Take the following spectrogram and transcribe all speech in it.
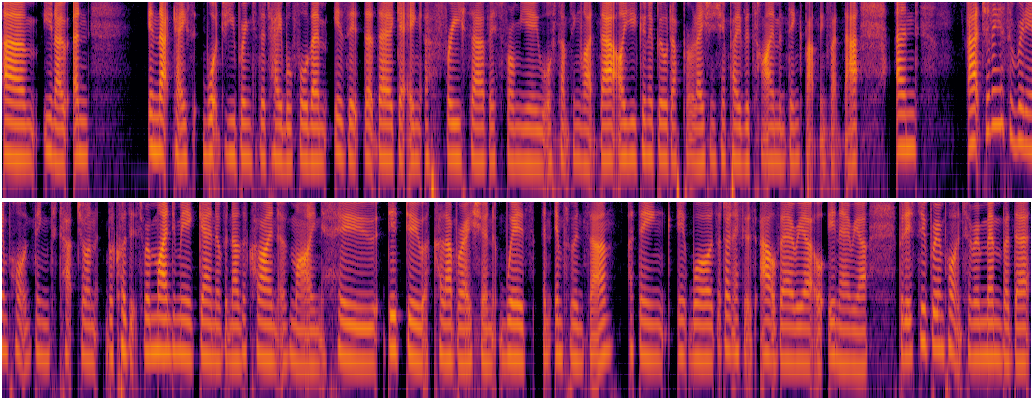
um, you know, and in that case, what do you bring to the table for them? Is it that they're getting a free service from you or something like that? Are you going to build up a relationship over time and think about things like that? And actually, it's a really important thing to touch on because it's reminding me again of another client of mine who did do a collaboration with an influencer. I think it was, I don't know if it was out of area or in area, but it's super important to remember that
